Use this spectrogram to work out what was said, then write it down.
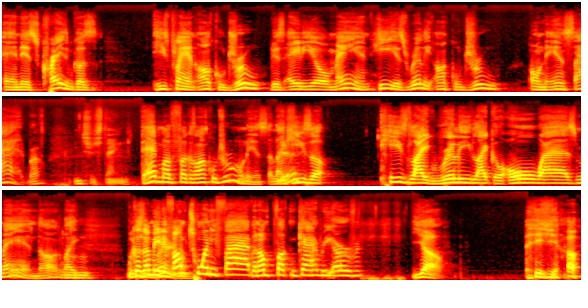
And it's crazy because he's playing Uncle Drew, this 80 year old man. He is really Uncle Drew on the inside, bro. Interesting. That motherfucker's Uncle Drew on the inside. Like Yeah. he's a he's like really like an old wise man, dog. Like mm-hmm. What'd because I mean, if? I'm 25 and I'm fucking Kyrie Irving, yo, yo,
